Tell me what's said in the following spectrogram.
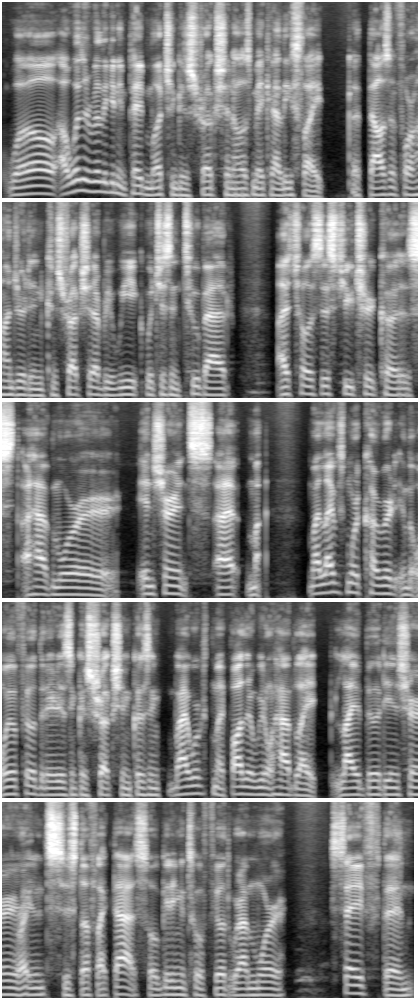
Well, I wasn't really getting paid much in construction. I was making at least like a thousand four hundred in construction every week, which isn't too bad. I chose this future because I have more insurance. I, my my life's more covered in the oil field than it is in construction. Because I work with my father, we don't have like liability insurance and stuff like that. So getting into a field where I'm more safe, then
